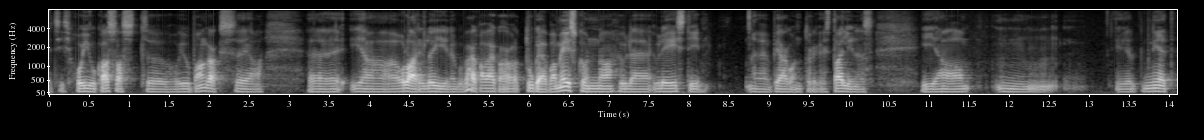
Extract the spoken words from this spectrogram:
et siis hoiukassast äh, hoiupangaks ja äh, ja Olari lõi nagu väga-väga tugeva meeskonna üle, üle Eesti, äh, peakontoriga siis Tallinnas ja mm, ja nii, et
